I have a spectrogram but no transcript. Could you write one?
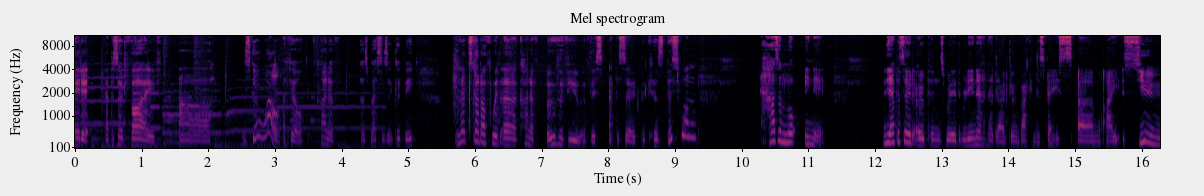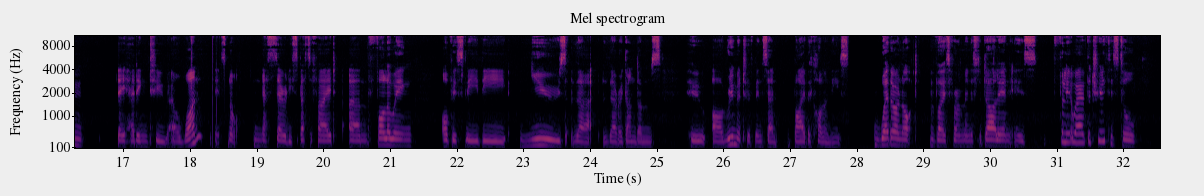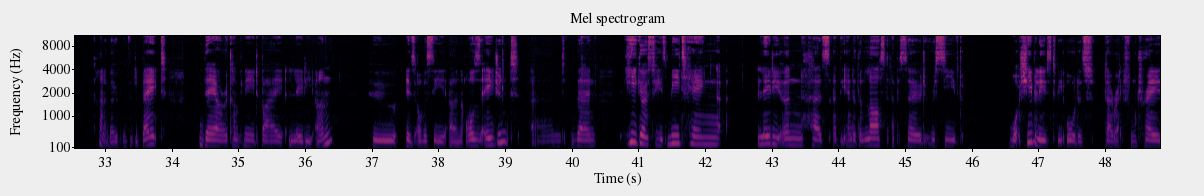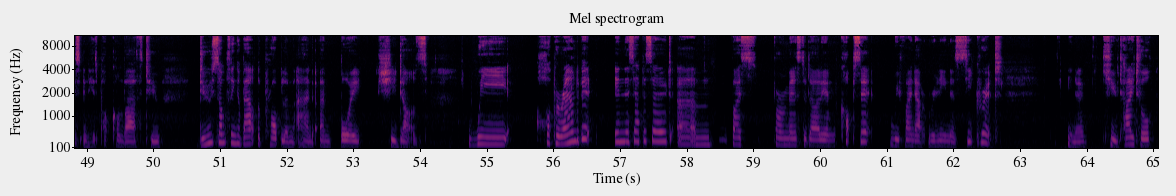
Made it. Episode 5. Uh, it's going well, I feel. Kind of as best as it could be. Let's start off with a kind of overview of this episode because this one has a lot in it. The episode opens with Relena and her dad going back into space. Um, I assume they're heading to L1. It's not necessarily specified. Um, following, obviously, the news that there are Gundams who are rumoured to have been sent by the colonies. Whether or not Vice Foreign Minister Darlian is fully aware of the truth is still kind of open for debate. They are accompanied by Lady Une, who is obviously an Oz agent, and then he goes to his meeting. Lady Une has, at the end of the last episode, received what she believes to be orders direct from Treize in his popcorn bath to do something about the problem, and, and boy, she does. We hop around a bit in this episode. Um, Vice Foreign Minister Darlian cops it. We find out Relena's secret. You know, cue title.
